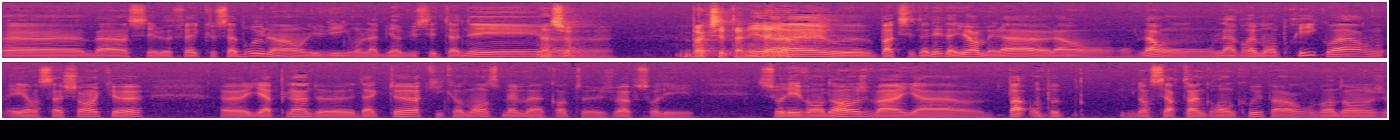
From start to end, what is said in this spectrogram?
Euh, ben, c'est le fait que ça brûle. Hein. Les vignes, on l'a bien vu cette année. Bien sûr. Euh, Pas que cette année d'ailleurs. ouais, pas que cette année d'ailleurs, mais là, là, on, là, on l'a vraiment pris, quoi, et en sachant que euh, il y a plein d'acteurs qui commencent, même quand je vois sur les sur les vendanges, ben il y a pas, on peut dans certains grands crus, par exemple, on vendange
